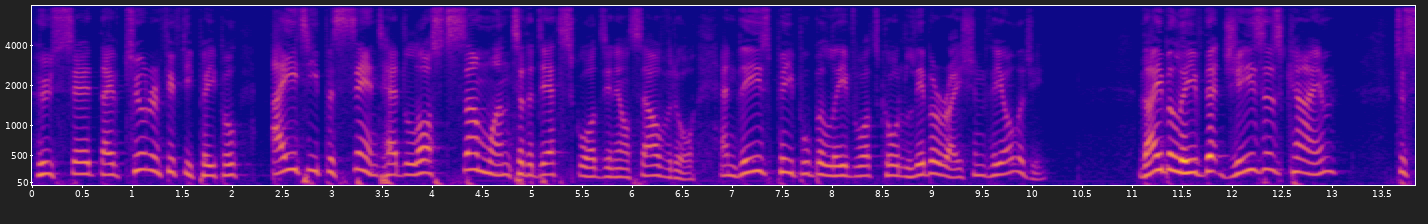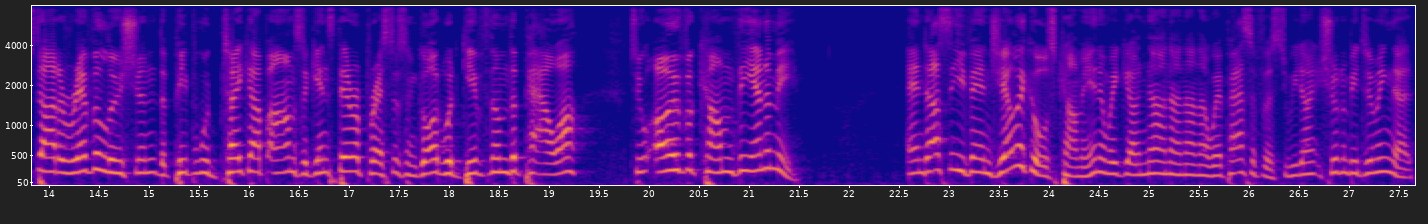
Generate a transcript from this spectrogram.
who said they have 250 people, 80% had lost someone to the death squads in El Salvador. And these people believed what's called liberation theology. They believed that Jesus came to start a revolution, that people would take up arms against their oppressors and God would give them the power to overcome the enemy. And us evangelicals come in and we go, no, no, no, no, we're pacifists. We don't, shouldn't be doing that.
